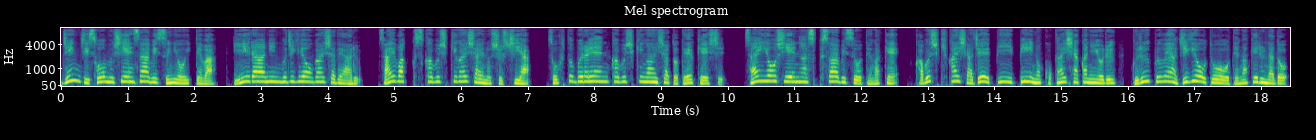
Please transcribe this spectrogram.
人事総務支援サービスにおいては、e ラーニング事業会社であるサイワックス株式会社への出資やソフトブレーン株式会社と提携し、採用支援アスプサービスを手掛け、株式会社 JPP の子会社化によるグループウェア事業等を手掛けるなど、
